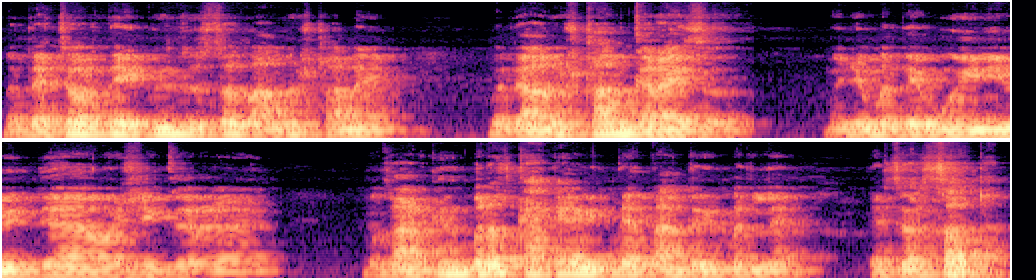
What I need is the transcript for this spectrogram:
मग त्याच्यावर ते एकवीस दिवसाचं अनुष्ठान आहे. मग ते अनुष्ठान करायचं. म्हणजे मग ते मोहिनी विद्या वशीकरण मग आणखीन बरंच काय काय विद्या तांत्रिकमधल्या त्याच्यावर चालतात.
